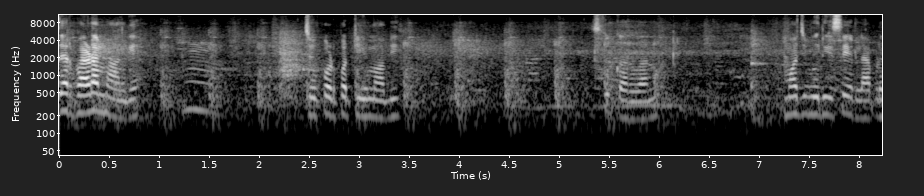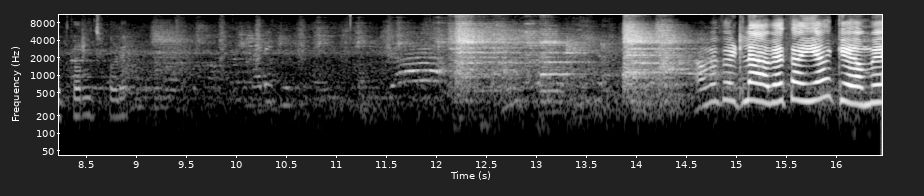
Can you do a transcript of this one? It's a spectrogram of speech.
હજાર ભાડા માંગે. ઝૂંપડપટ્ટીઓમાં બી. શું કરવાનું? મજબૂરી છે એટલે આપણે કરવું જ પડે. અમે તો એટલા આવ્યા હતા અહીંયા કે અમે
